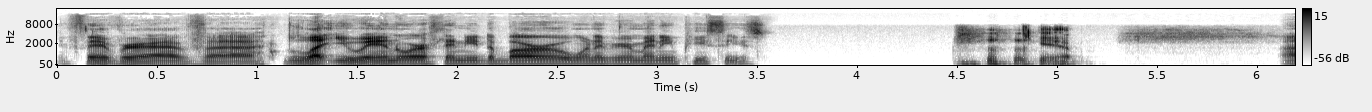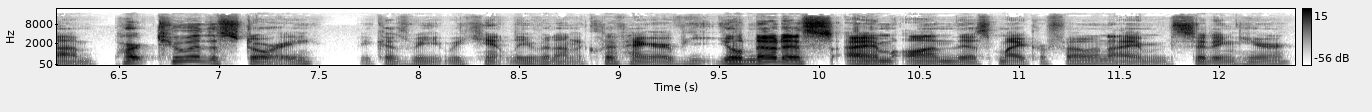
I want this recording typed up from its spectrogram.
If they ever have uh, let you in, or if they need to borrow one of your many PCs. yep. Um, part two of the story, because we we can't leave it on a cliffhanger. You'll notice I am on this microphone. I'm sitting here.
